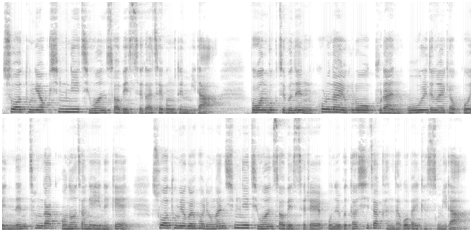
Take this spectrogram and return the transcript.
수어 통역 심리 지원 서비스가 제공됩니다. 보건복지부는 코로나19로 불안, 우울 등을 겪고 있는 청각 언어 장애인에게 수어 통역을 활용한 심리 지원 서비스를 오늘부터 시작한다고 밝혔습니다.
